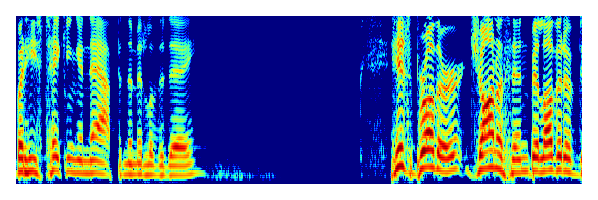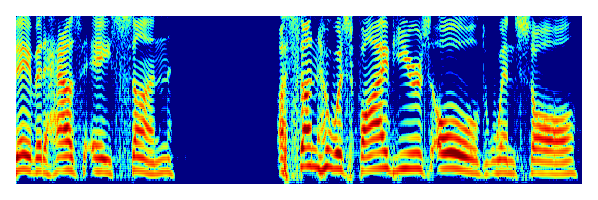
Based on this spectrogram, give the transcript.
but he's taking a nap in the middle of the day. His brother, Jonathan, beloved of David, has a son, a son who was five years old when Saul,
